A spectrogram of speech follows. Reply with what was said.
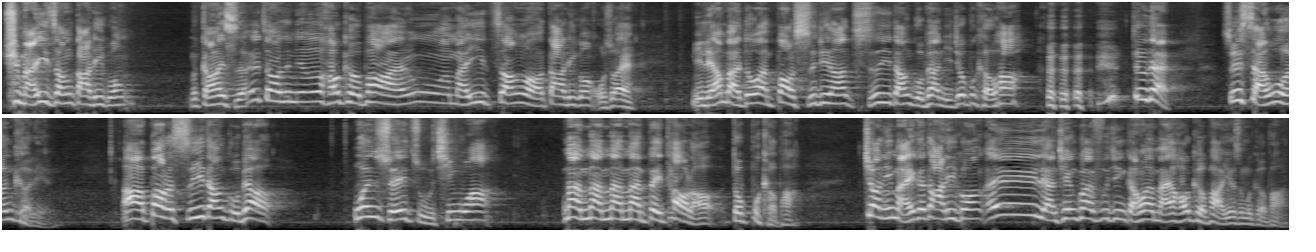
去买一张大力光。那刚开始，哎，张老师你好可怕哎，哇，买一张哦大力光，我说哎。你两百多万报十几张十几档股票，你就不可怕，对不对？所以散户很可怜，啊，报了十一档股票，温水煮青蛙，慢慢慢慢被套牢都不可怕。叫你买一个大力光，哎，两千块附近赶快买，好可怕，有什么可怕的？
